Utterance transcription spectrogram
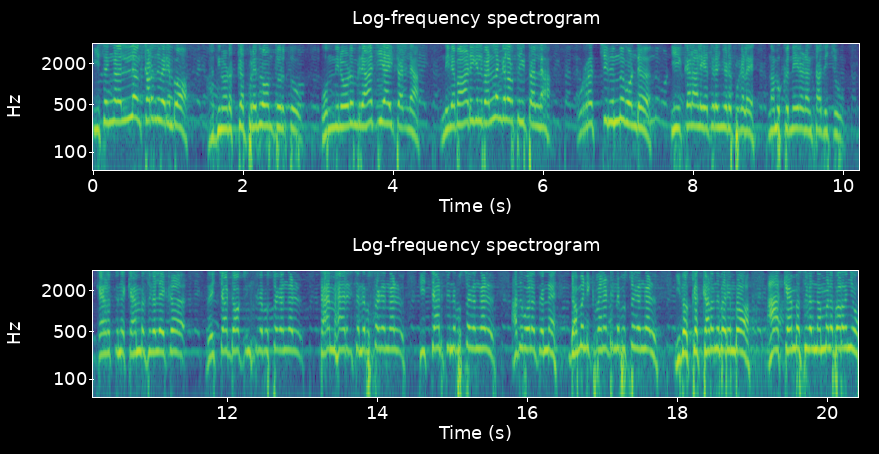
ഇസങ്ങളെല്ലാം കടന്നു വരുമ്പോ അതിനോടൊക്കെ പ്രതിരോധം തീർത്തു. ഒന്നിനോടും രാജിയായിട്ടല്ല. നിലപാടുകൾ വെള്ളം കലർത്തിയിട്ടല്ല. ഉറച്ചു നിന്നുകൊണ്ട് ഈ കലാലയ തിരഞ്ഞെടുപ്പുകളെ നമുക്ക് നേരിടാൻ സാധിച്ചു. കേരളത്തിന്റെ ക്യാമ്പസുകളിലേക്ക് റിച്ചാർഡ് ഡോക്കിൻസിന്റെ പുസ്തകങ്ങൾ സാം ഹാരിസിന്റെ പുസ്തകങ്ങൾ ഹിച്ചാർഡ്സിന്റെ പുസ്തകങ്ങൾ അതുപോലെ തന്നെ ഡൊമിനിക് ബെനറ്റിന്റെ പുസ്തകങ്ങൾ ഇതൊക്കെ കടന്നു വരുമ്പോ ആ ക്യാമ്പസുകൾ നമ്മൾ പറഞ്ഞു.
